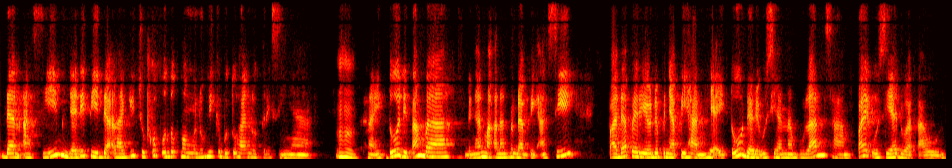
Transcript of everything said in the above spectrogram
dan ASI menjadi tidak lagi cukup untuk memenuhi kebutuhan nutrisinya. Mm -hmm. Nah itu ditambah dengan makanan pendamping ASI pada periode penyapihan yaitu dari usia 6 bulan sampai usia 2 tahun.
